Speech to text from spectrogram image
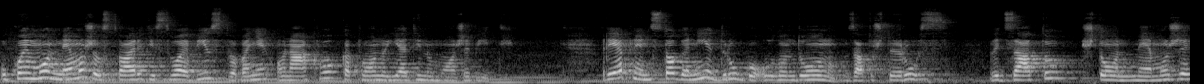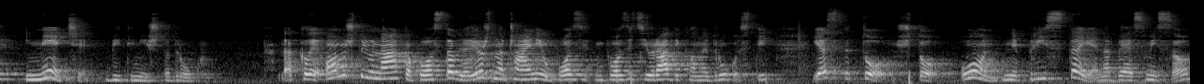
u kojem on ne može ostvariti svoje bivstvovanje onakvo kako ono jedino može biti. Rijeplin stoga nije drugo u Londonu zato što je Rus, već zato što on ne može i neće biti ništa drugo. Dakle, ono što junaka postavlja još značajnije u, pozi u poziciju radikalne drugosti jeste to što on ne pristaje na besmisao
